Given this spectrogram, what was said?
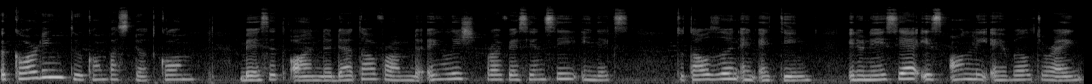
According to Kompas.com, based on the data from the English Proficiency Index 2018, Indonesia is only able to rank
